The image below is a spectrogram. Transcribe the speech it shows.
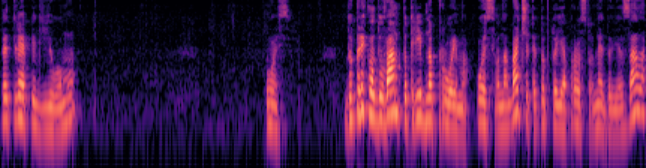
Петля підйому. Ось. До прикладу, вам потрібна пройма. Ось вона, бачите? Тобто я просто не дов'язала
